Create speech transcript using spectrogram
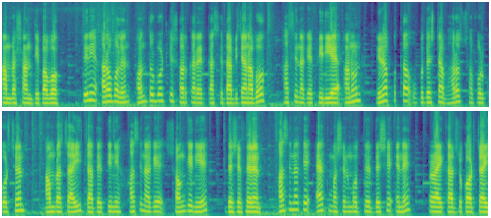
আমরা শান্তি পাবো। তিনি আরও বলেন, অন্তর্বর্তী সরকারের কাছে দাবি জানাব, হাসিনাকে ফিরিয়ে আনুন, নিরাপত্তা উপদেষ্টা ভারত সফর করছেন, আমরা চাই যাতে তিনি হাসিনাকে সঙ্গে নিয়ে দেশে ফেরেন। হাসিনাকে এক মাসের মধ্যে দেশে এনে রায় কার্যকর চাই।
